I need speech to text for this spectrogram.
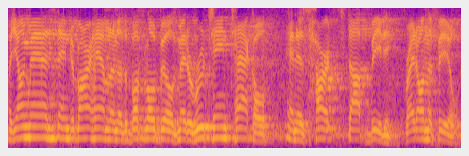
A young man named Damar Hamlin of the Buffalo Bills made a routine tackle and his heart stopped beating right on the field.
